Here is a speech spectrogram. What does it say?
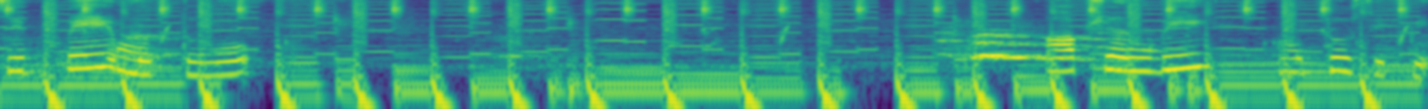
சிப்பி முத்து. ஆப்ஷன் பி முத்து சிப்பி.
